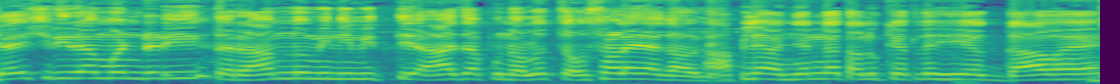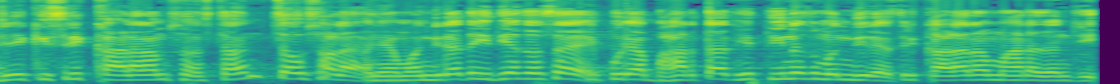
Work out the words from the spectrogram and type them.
जय श्रीराम मंडळी तर रामनवमी निमित्त आज आपण आलो चौसाळा या गावला. आपल्या अंजनगाव तालुक्यातलं हे एक गाव आहे जे की श्री काळाराम संस्थान चौसाळा आहे. आणि या मंदिराचा इतिहास असा आहे पुऱ्या भारतात हे तीनच मंदिर आहे श्री काळाराम महाराजांची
